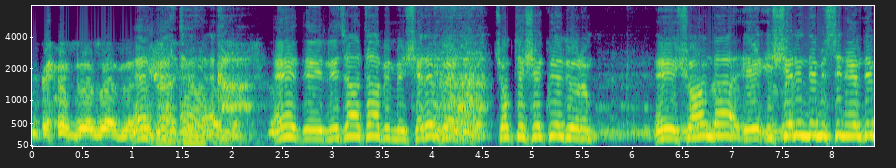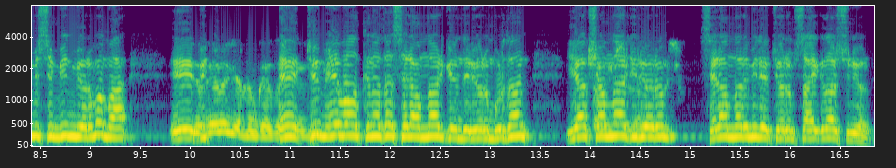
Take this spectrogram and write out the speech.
biraz var biraz. Evet, evet e, Necati abim e, şeref verdin. Çok teşekkür ediyorum. E, şu anda e, iş yerinde misin evde misin bilmiyorum ama e, Yok, büt- eve geldim kardeşim. evet, tüm ev halkına da selamlar gönderiyorum buradan. İyi akşamlar diliyorum. selam. Selamlarımı iletiyorum. Saygılar sunuyorum.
